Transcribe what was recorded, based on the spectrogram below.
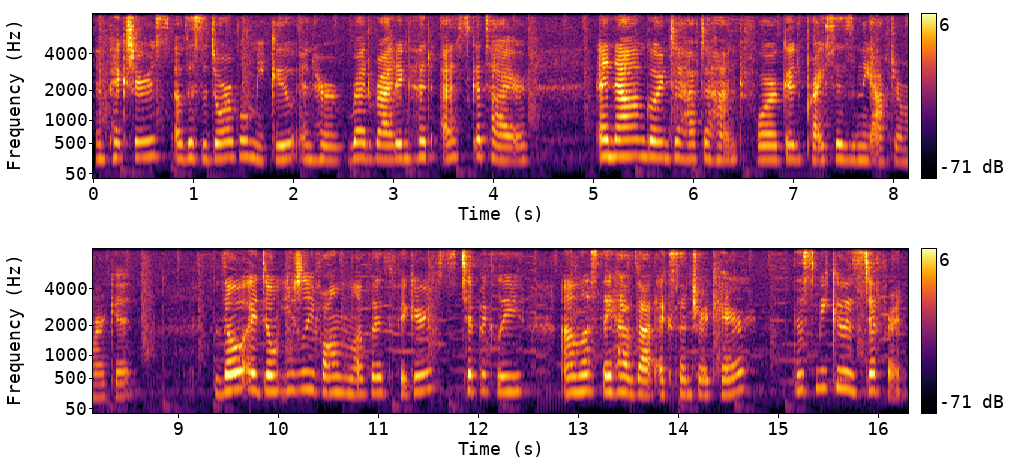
and pictures of this adorable Miku in her Red Riding Hood-esque attire, and now I'm going to have to hunt for good prices in the aftermarket. Though I don't usually fall in love with figures, typically, unless they have that eccentric hair, this Miku is different.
